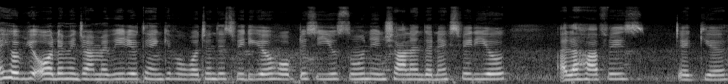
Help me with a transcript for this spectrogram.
I hope you all have enjoyed my video. Thank you for watching this video. Hope to see you soon inshallah in the next video. Allah Hafiz. Take care.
